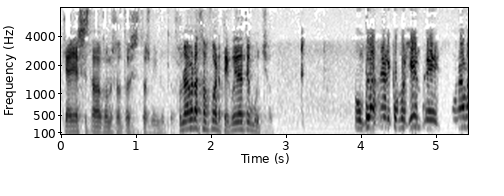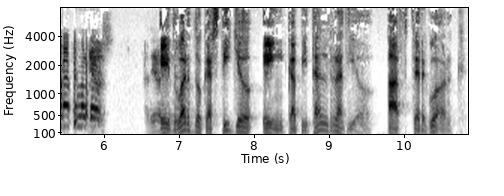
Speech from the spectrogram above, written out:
que hayas estado con nosotros estos minutos. Un abrazo fuerte, cuídate mucho. Un placer, como siempre. Un abrazo a los dos. Eduardo Castillo en Capital Radio, After Work.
